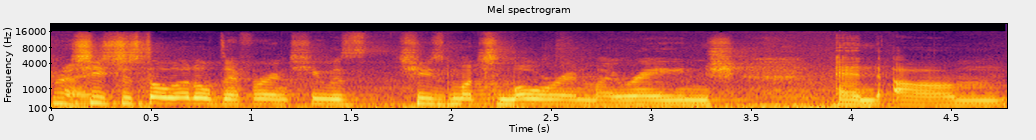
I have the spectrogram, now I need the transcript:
Right. She's just a little different. She was she's much lower in my range, and um,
